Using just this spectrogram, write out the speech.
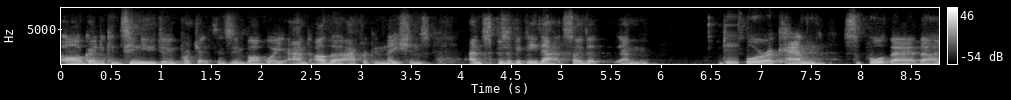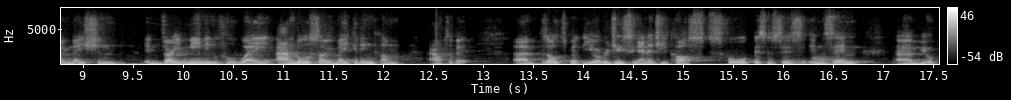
are going to continue doing projects in Zimbabwe and other African nations, and specifically that, so that um, diaspora can support their, their home nation in very meaningful way and also make an income out of it because um, ultimately you're reducing energy costs for businesses in Zim. Um, you're,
